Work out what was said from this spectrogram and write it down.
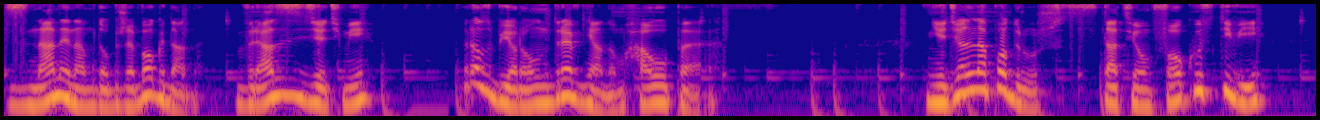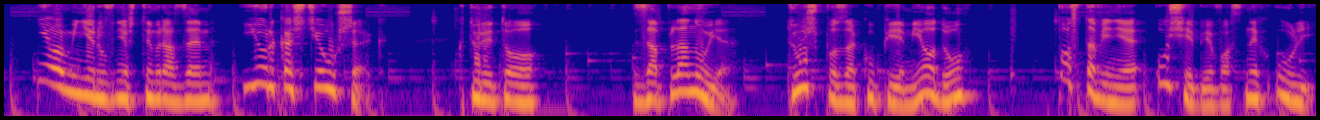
znany nam dobrze Bogdan wraz z dziećmi rozbiorą drewnianą chałupę. Niedzielna podróż z stacją Focus TV nie ominie również tym razem Jurka Ścieuszek, który to zaplanuje tuż po zakupie miodu postawienie u siebie własnych uli.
